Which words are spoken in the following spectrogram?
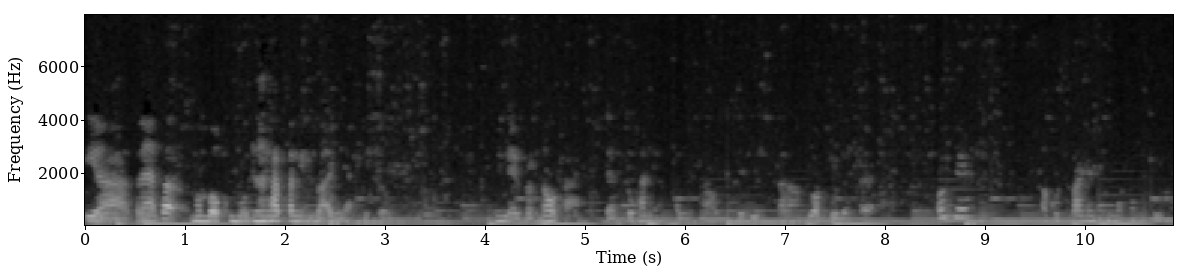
ya ternyata membawa kemudaratan yang banyak gitu. You never know kan dan Tuhan yang paling tahu. Jadi sekarang tuh aku udah kayak oke okay, aku serahin semua sama Tuhan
